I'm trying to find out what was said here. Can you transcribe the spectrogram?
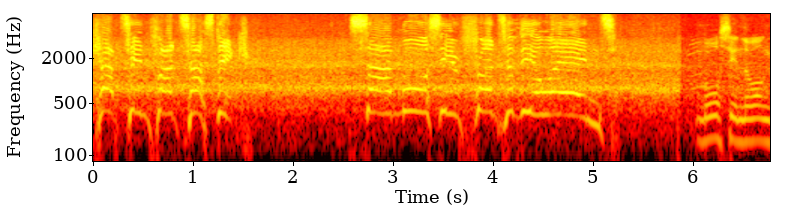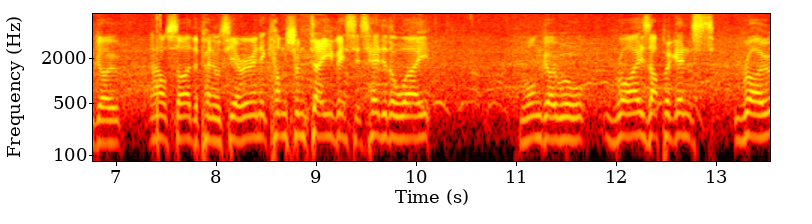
Captain Fantastic! Sam Morsy in front of the away end. Morsy and Luongo outside the penalty area, and it comes from Davis. It's headed away. Luongo will rise up against Rowe.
